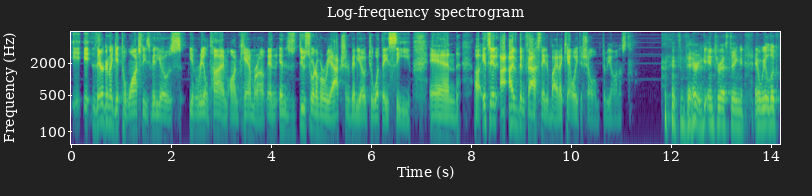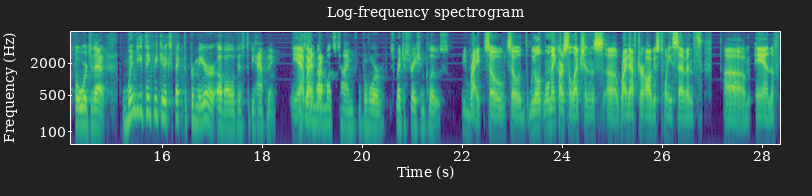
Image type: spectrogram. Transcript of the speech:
it, it, they're going to get to watch these videos in real time on camera and, and do sort of a reaction video to what they see. And uh, it's it. I, I've been fascinated by it. I can't wait to show them. To be honest. it's very interesting, and we look forward to that. When do you think we could expect the premiere of all of this to be happening? Yeah, you said right, about right. a month's time before registration close. Right. So so we'll we'll make our selections uh, right after August twenty seventh. Um, and the,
